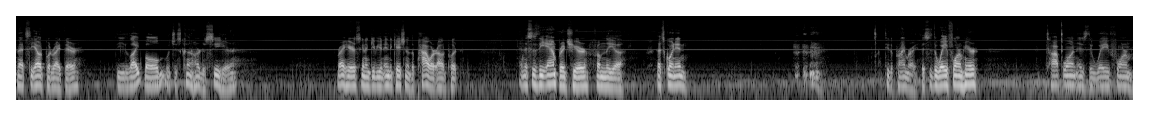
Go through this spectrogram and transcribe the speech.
That's the output right there the light bulb, which is kind of hard to see here, right here is going to give you an indication of the power output. And this is the amperage here from the uh, that's going in to the primary. This is the waveform here. Top one is the waveform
